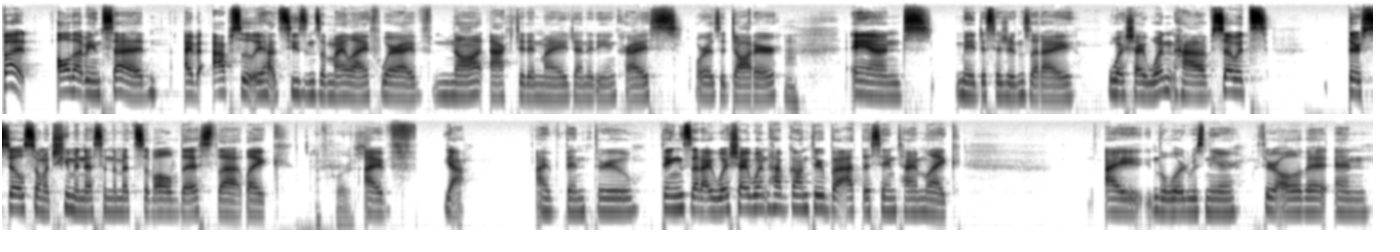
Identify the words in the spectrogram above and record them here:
but all that being said, I've absolutely had seasons of my life where I've not acted in my identity in Christ or as a daughter and made decisions that I wish I wouldn't have. So it's, there's still so much humanness in the midst of all of this that like Of course. I've yeah, I've been through things that I wish I wouldn't have gone through, but at the same time, like I the Lord was near through all of it and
